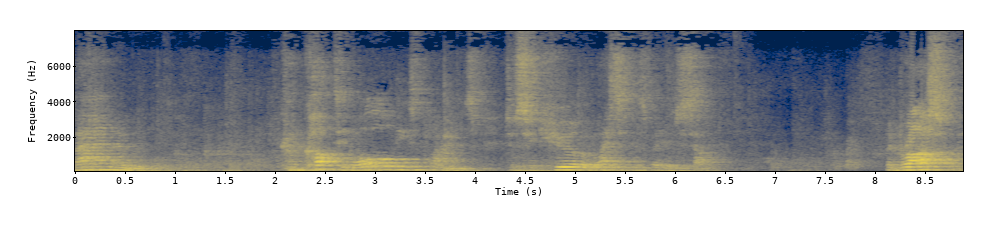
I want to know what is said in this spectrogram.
man who concocted all these plans to secure the blessings for himself. The grasper,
